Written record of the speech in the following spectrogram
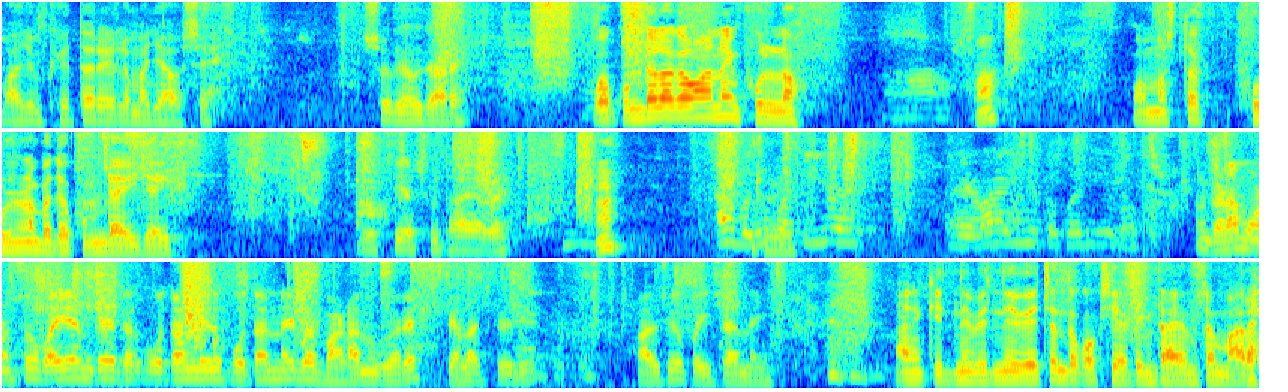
બાજુમાં ખેતર એટલે મજા આવશે. શું કેવું તારે? કોઈ કુંડા લગાવવા નહીં ફૂલનો? હા. મસ્ત ફૂલના બધા કુંડા આવી જાય. દેખીએ શું થાય હવે. ઘણા માણસો ભાઈ એમ કે ઘર પોતાનું લીધું પોતાનું નહીં ભાઈ ભાડાનું ઘરે પહેલાં જ કહી દઉં. હાલ શું પૈસા નહીં. અને કિડની બિડની વેચે તો કોઈક સેટિંગ થાય એમ છે મારે.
